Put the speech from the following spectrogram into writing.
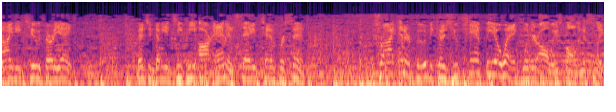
866-762-9238. Mention WTPRN and save 10%. Try Enerfood because you can't be awake when you're always falling asleep.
